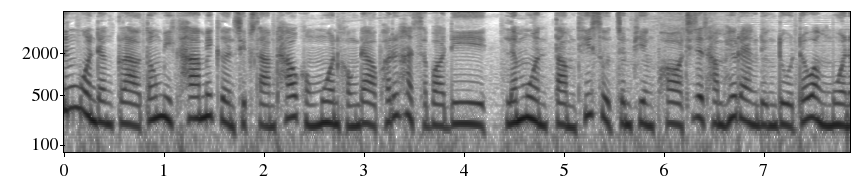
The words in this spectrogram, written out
ซึ่งมวลดังกล่าวต้องมีค่าไม่เกิน 13 เท่าของมวลของดาวพฤหัสบดี และมวลต่ำที่สุดจนเพียงพอที่จะทำให้แรงดึงดูดระหว่างมวล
